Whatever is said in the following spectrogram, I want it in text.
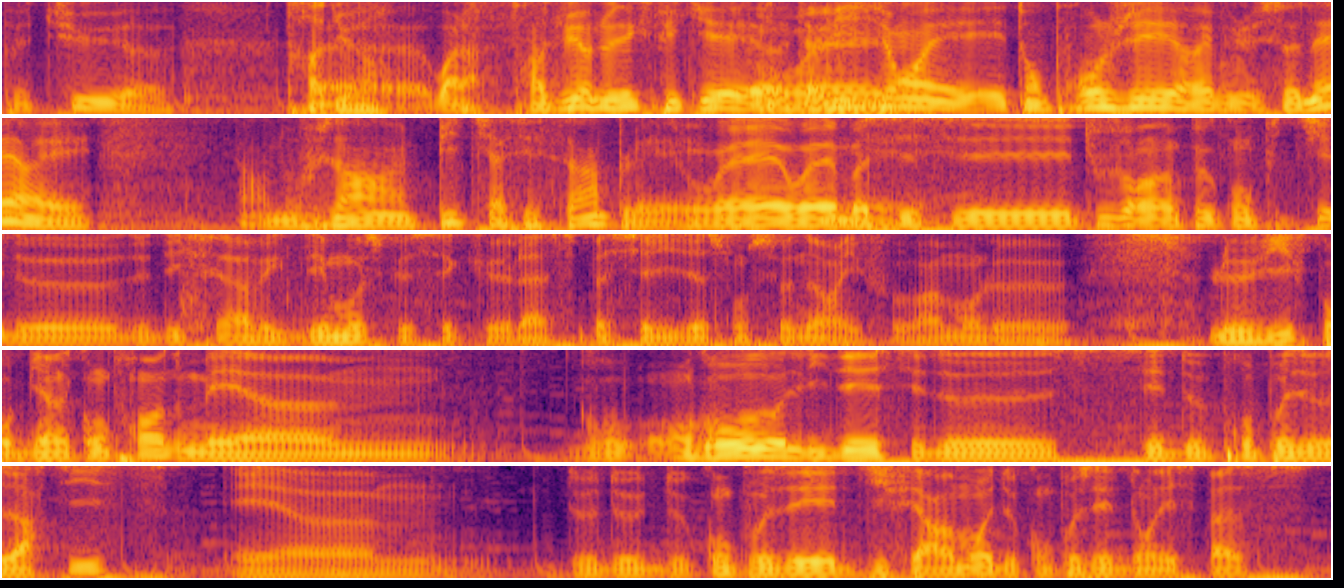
peux-tu euh, Traduire. euh, voilà, traduire, nous expliquer euh, ta Ouais. vision et, et ton projet révolutionnaire et en nous faisant un pitch assez simple et Ouais, ouais, bah Et- c'est- c'est toujours un peu compliqué de, de décrire avec des mots ce que c'est que la spatialisation sonore. Il faut vraiment le, le vivre pour bien le comprendre. Mais en gros, l'idée, c'est de, de proposer aux artistes et de, composer différemment et de composer dans l'espace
